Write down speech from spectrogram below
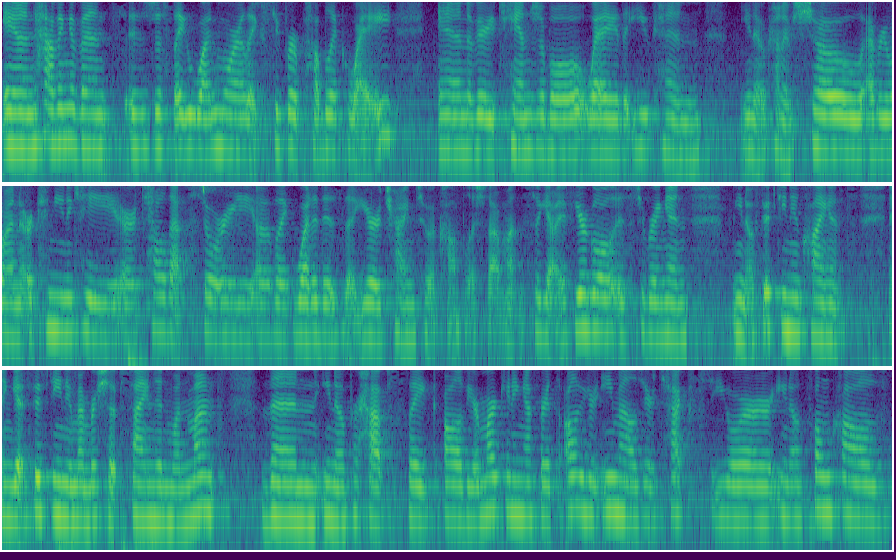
And having events is just like one more like super public way and a very tangible way that you can you know, kind of show everyone or communicate or tell that story of like what it is that you're trying to accomplish that month. So yeah, if your goal is to bring in, you know, 50 new clients and get 50 new memberships signed in one month, then, you know, perhaps like all of your marketing efforts, all of your emails, your texts, your, you know, phone calls,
